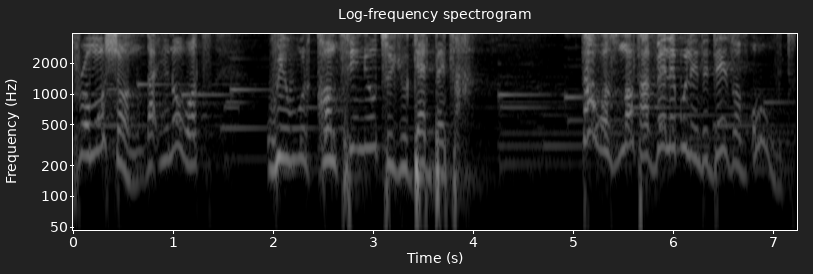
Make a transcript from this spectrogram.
promotion. That you know what? We will continue till you get better. That was not available in the days of old.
